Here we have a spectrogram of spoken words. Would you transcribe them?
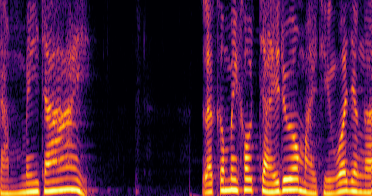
จำไม่ได้ แล้วก็ไม่เข้าใจด้วยว่าหมายถึงว่ายังไง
